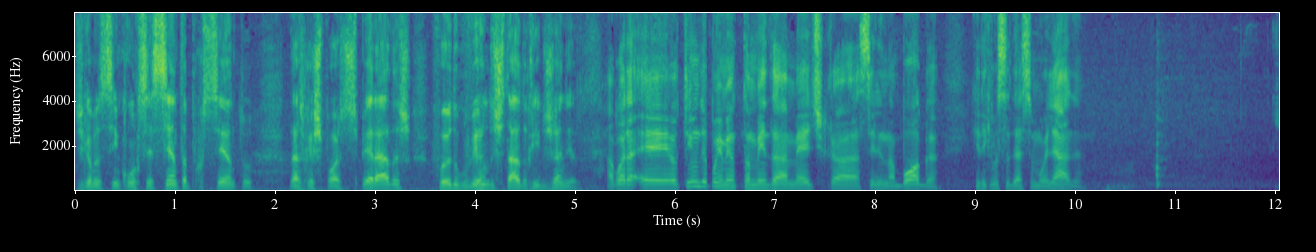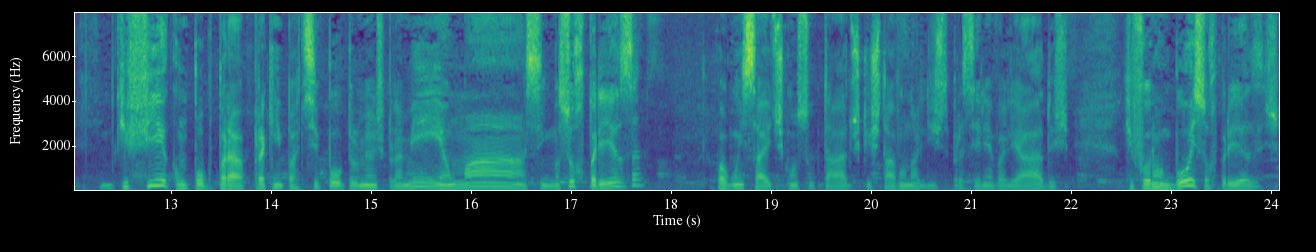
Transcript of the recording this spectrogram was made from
digamos assim, com 60% das respostas esperadas, foi o do governo do estado do Rio de Janeiro. Agora, é, eu tenho um depoimento também da médica Celina Boga, queria que você desse uma olhada. O que fica um pouco para quem participou, pelo menos para mim, é uma, assim, uma surpresa com alguns sites consultados que estavam na lista para serem avaliados, que foram boas surpresas,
